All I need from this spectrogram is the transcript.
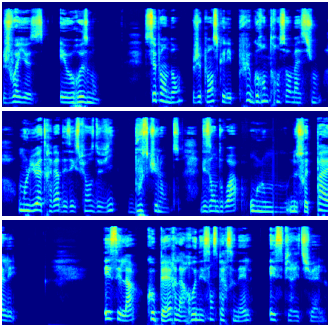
joyeuses, et heureusement. Cependant, je pense que les plus grandes transformations ont lieu à travers des expériences de vie bousculantes, des endroits où l'on ne souhaite pas aller. Et c'est là qu'opère la renaissance personnelle et spirituelle.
